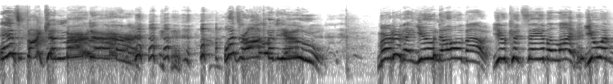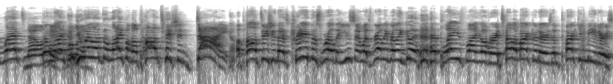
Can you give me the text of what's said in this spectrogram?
It's fucking murder! What's wrong with you? Murder that you know about. You could save a life. You would let No, the life. You would let the life of a politician die. A politician that's created this world that you said was really, really good. Had planes flying over, and telemarketers, and parking meters.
